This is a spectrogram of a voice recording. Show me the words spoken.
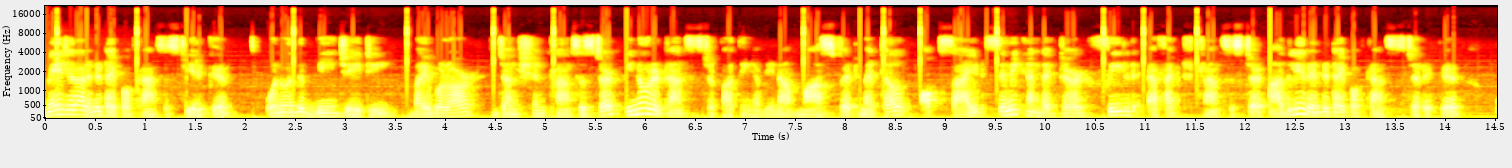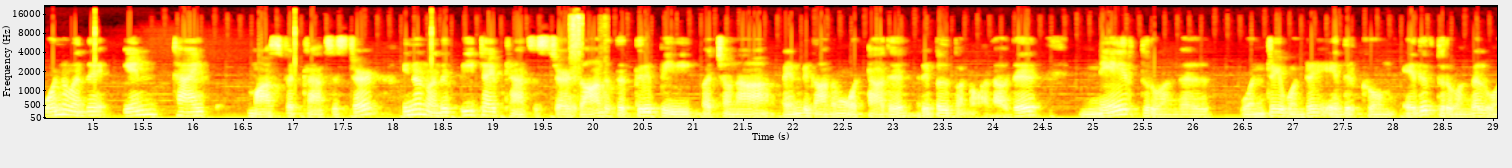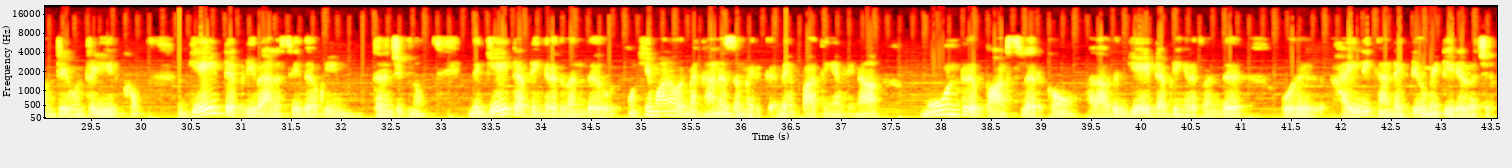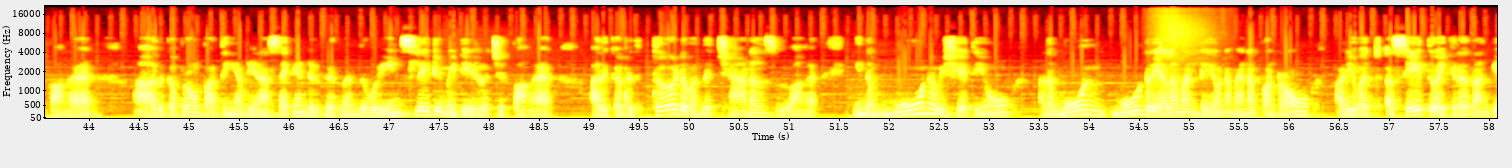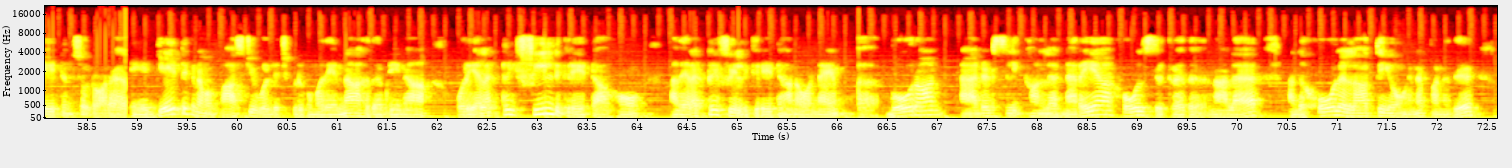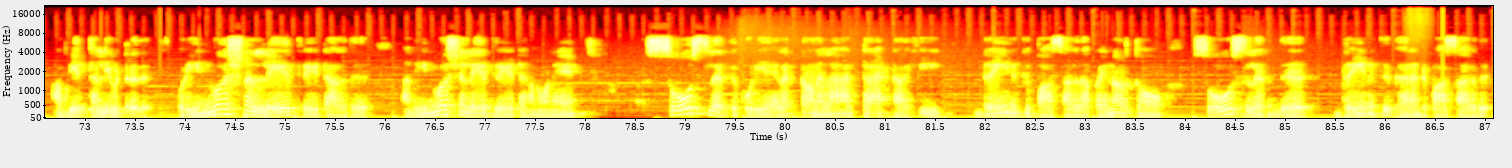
மேஜராக ரெண்டு type of transistor இருக்குது ஒன்று வந்து பிஜேடி பைபோலார் ஜங்ஷன் டிரான்சிஸ்டர் இன்னொரு டிரான்சிஸ்டர் பார்த்தீங்க அப்படின்னா MOSFET metal oxide semiconductor field effect transistor அதுலேயும் ரெண்டு டைப் ஆஃப் டிரான்சிஸ்டர் இருக்குது ஒன்று வந்து என் டைப் மாஸ்ஃபெட் டிரான்சிஸ்டர் இன்னொன்று வந்து பி டைப் டிரான்சிஸ்டர் காந்தத்தை திருப்பி வச்சோன்னா ரெண்டு காந்தமும் ஒட்டாது ரிப்பிள் பண்ணும். அதாவது நேர் துருவங்கள் ஒன்றை ஒன்று எதிர்க்கும் எதிர் துருவங்கள் ஒன்றை ஒன்று ஈர்க்கும். கேட் எப்படி வேலை செய்யுது அப்படின்னு தெரிஞ்சுக்கணும். இந்த கேட் அப்படிங்கிறது வந்து முக்கியமான ஒரு மெக்கானிசம் இருக்குது பார்த்தீங்க அப்படின்னா மூன்று பார்ட்ஸில் இருக்கும். அதாவது கேட் அப்படிங்கிறது வந்து ஒரு ஹைலி கண்டக்டிவ் மெட்டீரியல் வச்சுருப்பாங்க. அதுக்கப்புறம் பார்த்தீங்க அப்படின்னா செகண்ட் இருக்கிறது வந்து ஒரு இன்சுலேட்டிவ் மெட்டீரியல் வச்சுருப்பாங்க. அதுக்கப்புறம் தேர்டு வந்து சேனல் சொல்லுவாங்க. இந்த மூணு விஷயத்தையும் அந்த மூணு மூன்று எலமெண்ட்டையும் நம்ம என்ன பண்ணுறோம் அப்படி வச் சேர்த்து வைக்கிறது தான் கேட்டுன்னு சொல்கிறோம் அதாவது நீங்கள் கேட்டுக்கு நம்ம பாசிட்டிவ் வோல்டேஜ் கொடுக்கும்போது என்ன ஆகுது அப்படின்னா ஒரு எலக்ட்ரிக் ஃபீல்டு கிரியேட் ஆகும். அந்த எலக்ட்ரிக் ஃபீல்டு கிரியேட் ஆன உடனே போரான் ஆடட் சிலிக்கானில் நிறையா ஹோல்ஸ் இருக்கிறதுனால அந்த ஹோல் எல்லாத்தையும் என்ன பண்ணுது? அப்படியே தள்ளி விட்டுறது ஒரு இன்வர்ஷனல் லேயர் கிரியேட் ஆகுது. அந்த இன்வர்ஷனல் லேயர் கிரியேட் ஆனோடனே சோர்ஸில் இருக்கக்கூடிய எலக்ட்ரான் எல்லாம் அட்ராக்ட் ஆகி ட்ரெயினுக்கு பாஸ் ஆகுது. அப்போ என்ன அர்த்தம்? சோர்ஸ்லேருந்து ட்ரெயினுக்கு கரண்ட் பாஸ் ஆகுது.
